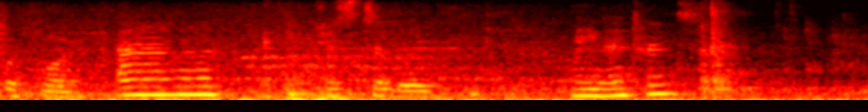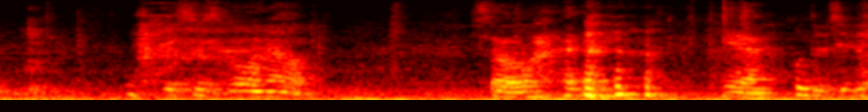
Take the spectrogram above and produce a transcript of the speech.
What for? Uh, I think just to the main entrance. This is going out. So, yeah, We'll do two.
